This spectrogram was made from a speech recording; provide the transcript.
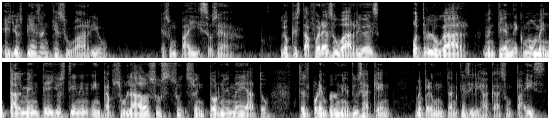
ellos piensan que su barrio es un país, o sea, lo que está fuera de su barrio es otro lugar, ¿me entiende? Como mentalmente ellos tienen encapsulado su, su, entorno inmediato. Entonces, por ejemplo, los niños de Usaquén me preguntan que si Lijacá es un país.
